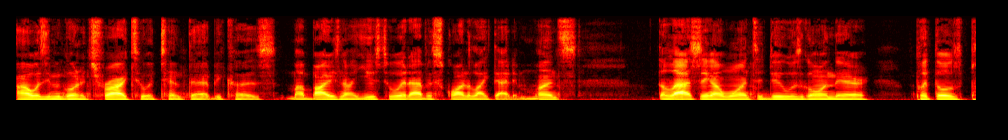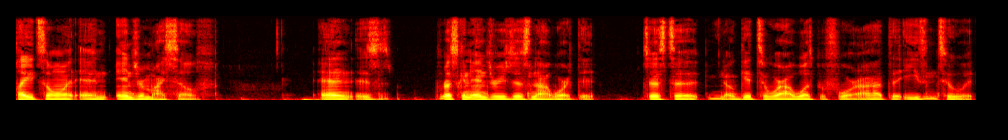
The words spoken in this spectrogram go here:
I was even going to try to attempt that because my body's not used to it. I haven't squatted like that in months. The last thing I wanted to do was go in there, put those plates on, and injure myself. And it's risking injury is just not worth it. Just to you know get to where I was before, I had to ease into it.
